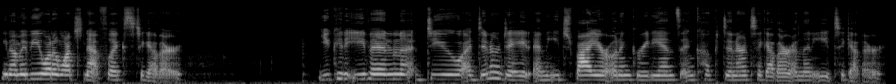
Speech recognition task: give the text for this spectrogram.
You know, maybe you want to watch Netflix together. You could even do a dinner date and each buy your own ingredients and cook dinner together and then eat together.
